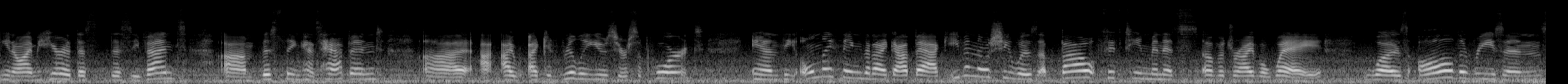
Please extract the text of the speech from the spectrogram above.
you know, I'm here at this, this event. Um, this thing has happened. Uh, I, I could really use your support. And the only thing that I got back, even though she was about 15 minutes of a drive away, was all the reasons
